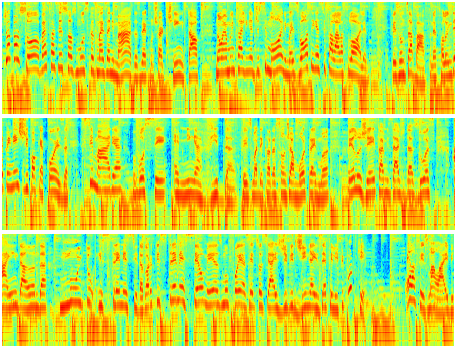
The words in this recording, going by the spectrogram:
Já passou, vai fazer suas músicas mais animadas, né? Com shortinho e tal. Não é muito a linha de Simone, mas voltem a se falar. Ela falou: olha, fez um desabafo, né? Falou: independente de qualquer coisa, Simária, você é minha vida. Fez uma declaração de amor pra irmã. Pelo jeito, a amizade das duas ainda anda muito estremecida. Agora, o que estremeceu mesmo foi as redes sociais de Virgínia e Zé Felipe. Por quê? Ela fez uma live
